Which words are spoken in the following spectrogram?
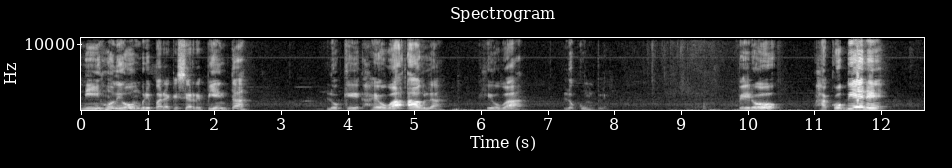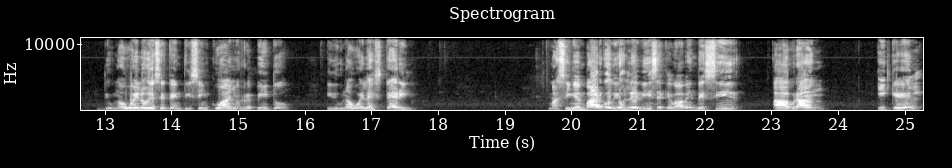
ni hijo de hombre para que se arrepienta, lo que Jehová habla, Jehová lo cumple. Pero Jacob viene de un abuelo de 75 años, repito, y de una abuela estéril. Mas sin embargo, Dios le dice que va a bendecir a Abraham y que él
